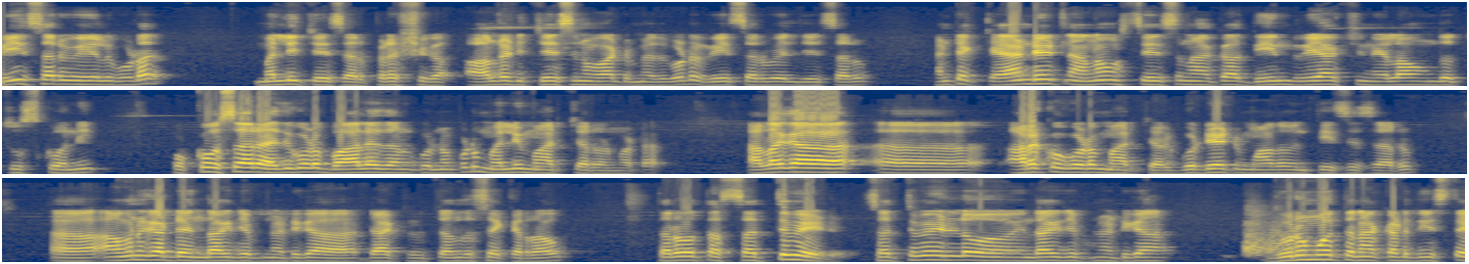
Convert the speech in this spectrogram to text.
రీసర్వేలు కూడా మళ్ళీ చేశారు ఫ్రెష్గా. ఆల్రెడీ చేసిన వాటి మీద కూడా రీసర్వేలు చేశారు. అంటే క్యాండిడేట్ని అనౌన్స్ చేసినాక దీని రియాక్షన్ ఎలా ఉందో చూసుకొని ఒక్కోసారి అది కూడా బాగాలేదనుకున్నప్పుడు మళ్ళీ మార్చారనమాట అలాగా అరకు కూడా మార్చారు. గుడ్డేటి మాధవ్ని తీసేశారు. అవనగడ్డ ఇందాక చెప్పినట్టుగా డాక్టర్ చంద్రశేఖరరావు. తర్వాత సత్యవేడు. సత్యవేడులో ఇందాక చెప్పినట్టుగా గురుమూర్తిని అక్కడ తీస్తే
